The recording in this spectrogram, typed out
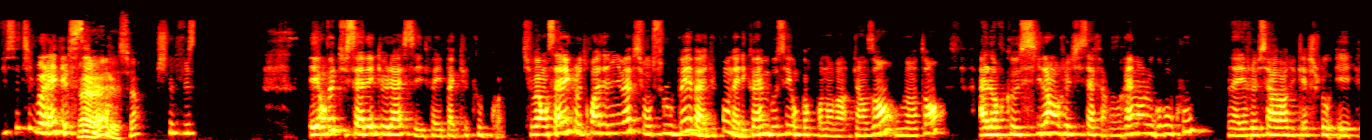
tu sais, tu vois laquelle c'est ouais, bien sûr. Et en fait, tu savais que là, c'est, il fallait pas que tu te loupes, quoi. Tu vois, on savait que le troisième immeuble, si on se loupait, bah, du coup, on allait quand même bosser encore pendant 20, 15 ans ou 20 ans. Alors que si là, on réussissait à faire vraiment le gros coup, on allait réussir à avoir du cash flow. Et,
